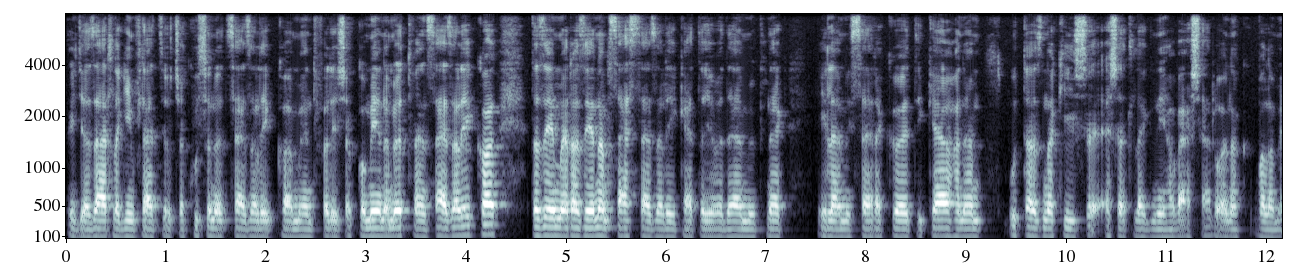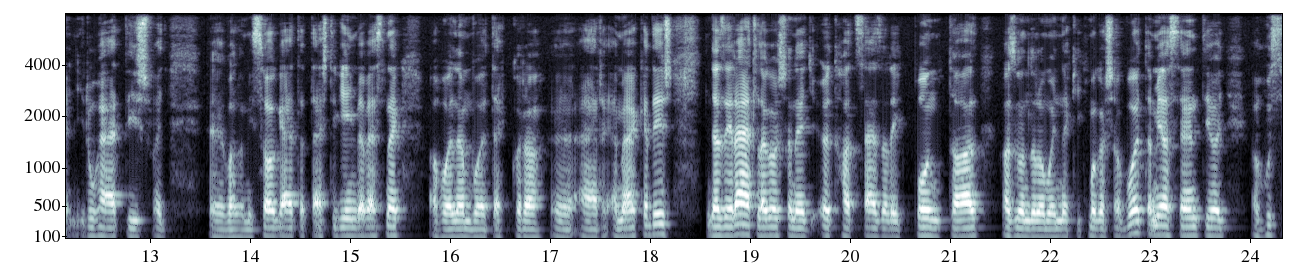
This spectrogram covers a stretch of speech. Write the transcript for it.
ugye az átlaginfláció csak 25%-kal ment fel, és akkor miért nem 50%-kal? Hát azért, mert azért nem 100%-át a jövedelmüknek élelmiszerre költik el, hanem utaznak is, esetleg néha vásárolnak valamennyi ruhát is, vagy valami szolgáltatást igénybe vesznek, ahol nem volt ekkora ár emelkedés, de azért átlagosan egy 5-6 százalék ponttal azt gondolom, hogy nekik magasabb volt, ami azt jelenti, hogy a 20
